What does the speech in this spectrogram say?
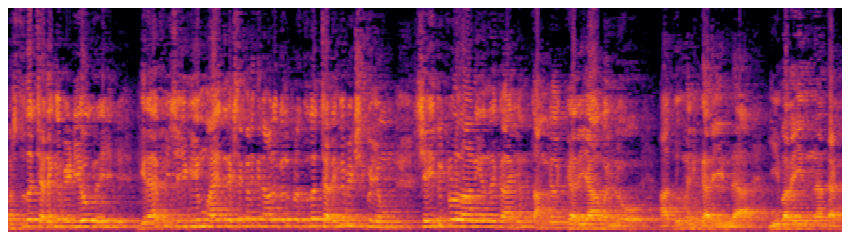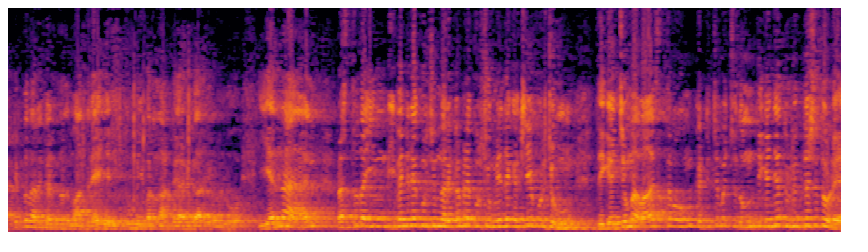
പ്രസ്തുത ചടങ്ങ് വീഡിയോ ഗ്രാഫി ചെയ്യുകയും ആയത് ലക്ഷക്കണക്കിന് ആളുകൾ പ്രസ്തുത ചടങ്ങ് വീക്ഷിക്കുകയും ചെയ്തിട്ടുള്ളതാണ് എന്ന കാര്യം താങ്കൾക്കറിയാമല്ലോ അതും എനിക്കറിയില്ല. ഈ പറയുന്ന തട്ടിപ്പ് നറുക്കെടുത്തത് മാത്രമേ എനിക്കും ഇവർ നാട്ടുകാർക്ക് അറിയുള്ളൂ. എന്നാൽ പ്രസ്തുത ഇവന്റിനെ കുറിച്ചും നറുക്കെടുപ്പിനെ കുറിച്ചും എന്റെ കക്ഷിയെ കുറിച്ചും തികച്ചും അവാസ്തവവും കെട്ടിച്ചമച്ചതും തികഞ്ഞ ദുരുദ്ദേശത്തോടെ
